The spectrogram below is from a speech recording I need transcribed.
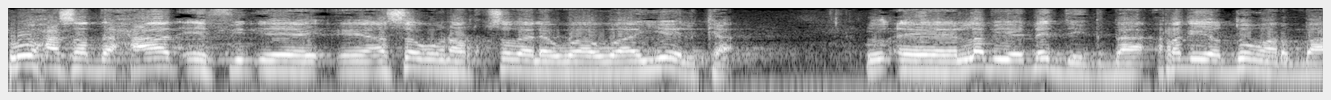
Ruuxa saddexaad ee asaguna ruqsada leh waa waayeelka lab iyo dhadigba rag iyo dumarba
